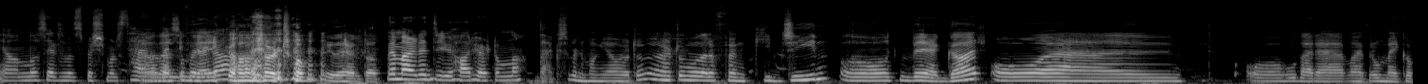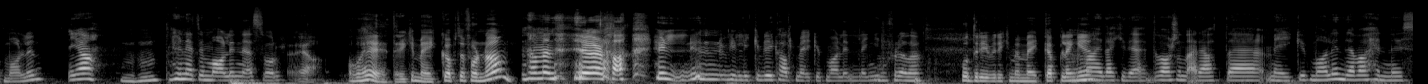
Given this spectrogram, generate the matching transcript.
Ja, nå ser det ut som et spørsmålstegn. ja, Det er sånn jeg ikke har hørt om i det hele tatt. Hvem er det du har hørt om, da? Det er ikke så veldig mange jeg har hørt om. Jeg har hørt om hun derre Funky Jean og Vegard og eh, Og hun derre Hva heter hun? Makeup-Malin. Ja, Mhm. hun heter Malin Nesvold. Ja. Hun heter ikke Makeup til fornavn. Nei, men hør, da. Hun, hun vil ikke bli kalt Makeup-Malin lenger. Hvorfor det, da? Hun driver ikke med makeup lenger. Nei, det er ikke det. Det var sånn at uh, Makeup-Malin, det var hennes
